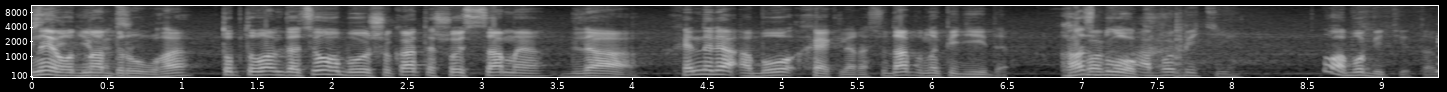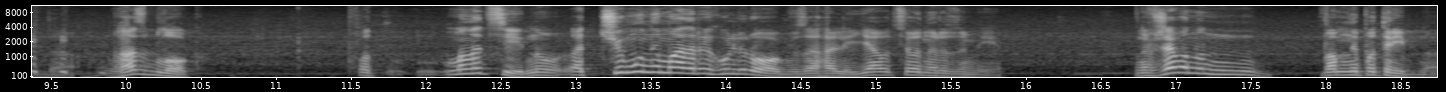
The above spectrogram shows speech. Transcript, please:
не одна німець. друга. Тобто вам для цього буде шукати щось саме для Хеннеля або Хеклера. Сюди воно підійде. Газблок. Або, BT. Ну, або біті, так, да. Газблок. От молодці. Ну, а чому немає регулювання взагалі? Я цього не розумію. Невже воно вам не потрібно?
